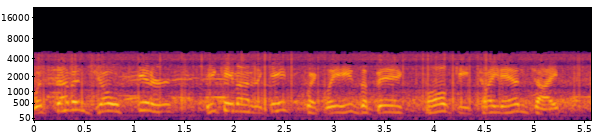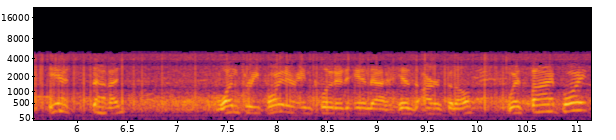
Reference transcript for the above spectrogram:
With seven, Joe Skinner. He came out of the gates quickly. He's a big, bulky, tight end type. He had seven. One three-pointer included in uh, his arsenal. With five points,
